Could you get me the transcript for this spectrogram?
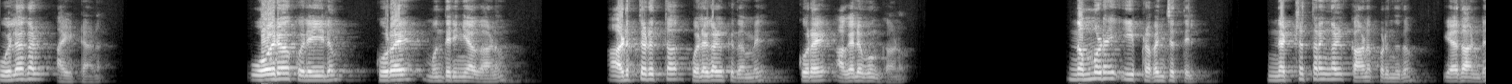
കുലകൾ ആയിട്ടാണ്. ഓരോ കുലയിലും കുറെ മുന്തിരിങ്ങ കാണും. അടുത്തടുത്ത കുലകൾക്ക് തമ്മിൽ കുറെ അകലവും കാണും. നമ്മുടെ ഈ പ്രപഞ്ചത്തിൽ നക്ഷത്രങ്ങൾ കാണപ്പെടുന്നതും ഏതാണ്ട്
